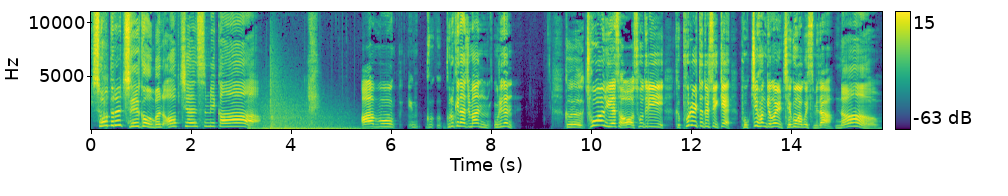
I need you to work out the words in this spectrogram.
소들은 즐거움은 없지 않습니까? 아, 뭐 그, 그렇긴 하지만 우리는 그 초원 위에서 소들이 그 풀을 뜯을 수 있게 복지 환경을 제공하고 있습니다. No,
